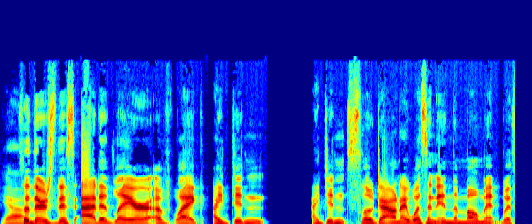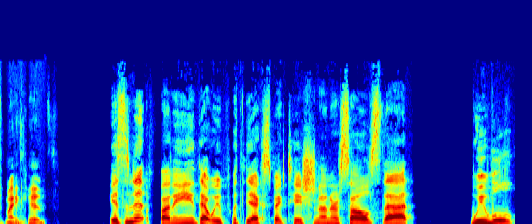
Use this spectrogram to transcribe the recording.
Yeah. so there's this added layer of like I didn't I didn't slow down. I wasn't in the moment with my kids. Isn't it funny that we put the expectation on ourselves that we will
